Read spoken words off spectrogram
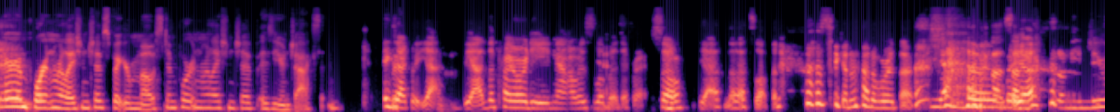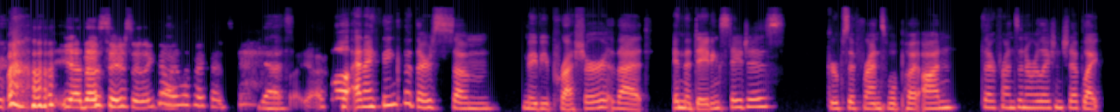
They're important relationships, but your most important relationship is you and Jackson. Right. exactly, yeah. Yeah, the priority now is a little bit different. Mm-hmm. So yeah, no, that's a lot better. I was like, I don't know how to word that. Yeah, um, but yeah. I don't need you. Yeah, no, seriously, like no, Yeah. I love my friends. Yes. But yeah. Well, and I think that there's some maybe pressure that in the dating stages, groups of friends will put on their friends in a relationship, like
